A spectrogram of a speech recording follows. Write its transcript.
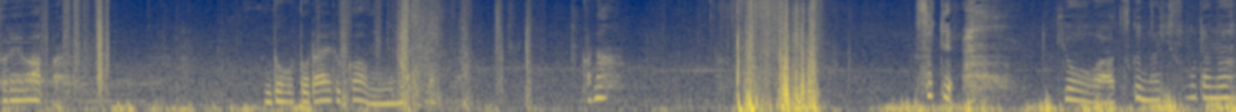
それはどう捉えるかはみんな次第かな。さて今日は暑くなりそうだな。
